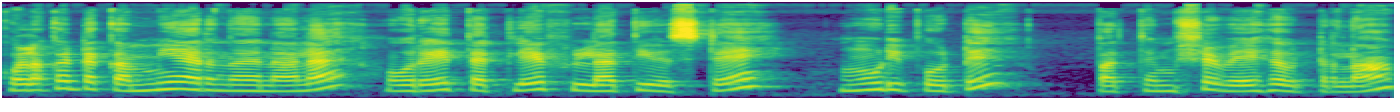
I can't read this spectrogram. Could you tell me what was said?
கொலக்கட்டை கம்மியாக இருந்ததுனால ஒரே தட்டிலே ஃபுல்லாத்தி வச்சிட்டேன். மூடி போட்டு பத்து நிமிஷம் வேக விட்டுறலாம்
